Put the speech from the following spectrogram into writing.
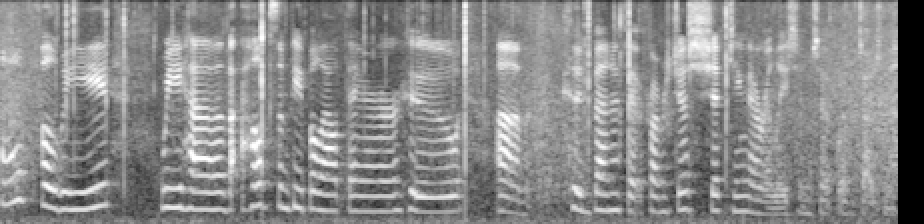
hopefully, we have helped some people out there who um, could benefit from just shifting their relationship with judgment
